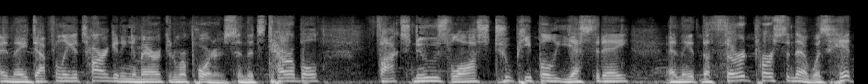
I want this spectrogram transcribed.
And they definitely are targeting American reporters and it's terrible. Fox News lost two people yesterday and the, the third person that was hit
